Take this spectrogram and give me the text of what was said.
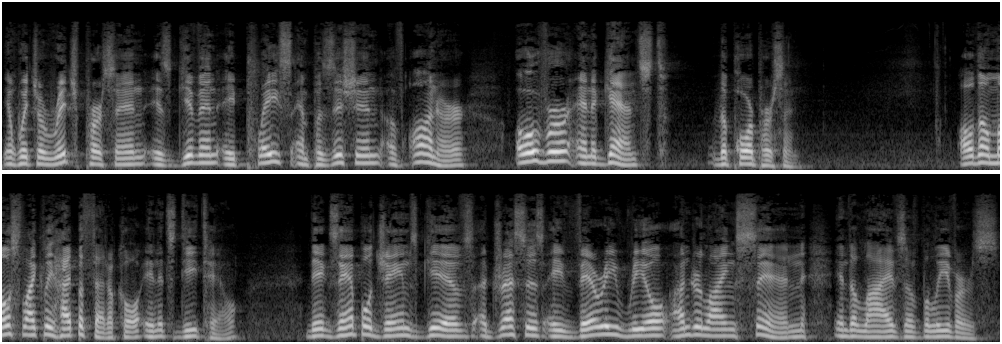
in which a rich person is given a place and position of honor over and against the poor person. Although most likely hypothetical in its detail, the example James gives addresses a very real underlying sin in the lives of believers.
